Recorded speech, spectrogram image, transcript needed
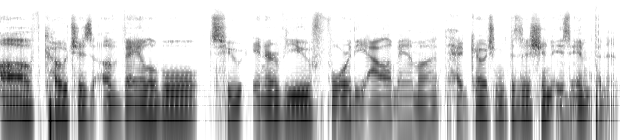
of coaches available to interview for the Alabama head coaching position is infinite.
